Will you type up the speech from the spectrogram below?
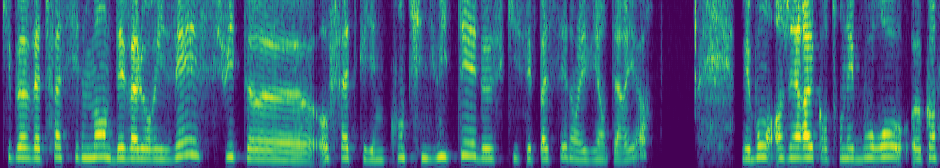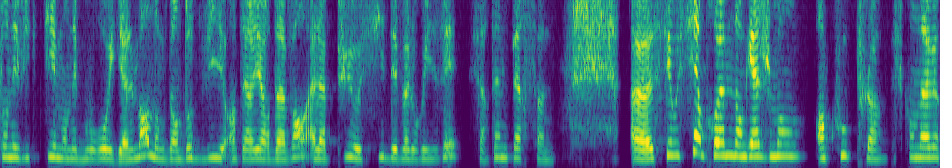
qui peuvent être facilement dévalorisées suite euh, au fait qu'il y a une continuité de ce qui s'est passé dans les vies antérieures. Mais bon, en général, quand on est bourreau, euh, quand on est victime, on est bourreau également. Donc, dans d'autres vies antérieures d'avant, elle a pu aussi dévaloriser certaines personnes. Euh, c'est aussi un problème d'engagement en couple, parce qu'on a,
